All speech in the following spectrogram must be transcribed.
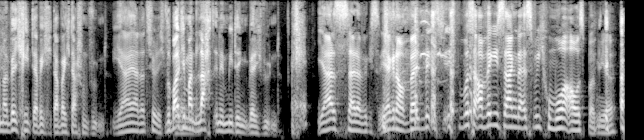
Und dann wäre ich, da wäre ich, da wär ich da schon wütend. Ja, ja, natürlich. Sobald jemand lacht in dem Meeting, werde ich wütend. Ja, das ist leider wirklich so. Ja, genau. Weil ich, ich muss ja auch wirklich sagen, da ist wirklich Humor aus bei mir.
